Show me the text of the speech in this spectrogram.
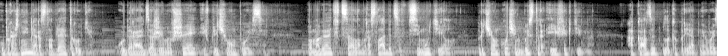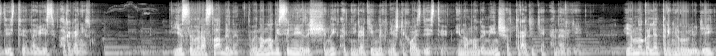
Упражнение расслабляет руки, убирает зажимы в шее и в плечевом поясе, помогает в целом расслабиться всему телу, причем очень быстро и эффективно, оказывает благоприятное воздействие на весь организм. Если вы расслаблены, вы намного сильнее защищены от негативных внешних воздействий и намного меньше тратите энергии – я много лет тренирую людей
